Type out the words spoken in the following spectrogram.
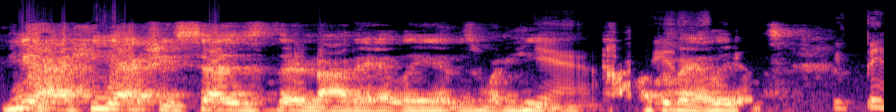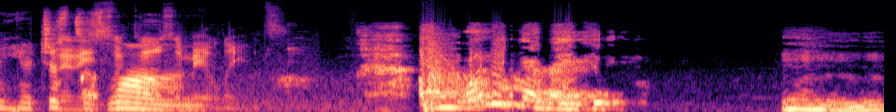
Yeah, he actually says they're not aliens when he Yeah. calls them aliens. we've been here just and as still calls long. them aliens. On one hand, I think. Hmm.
